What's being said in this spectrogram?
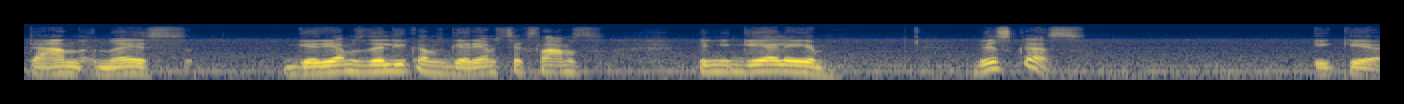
Ten nueis geriems dalykams, geriems tikslams pinigėliai. Viskas. Iki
